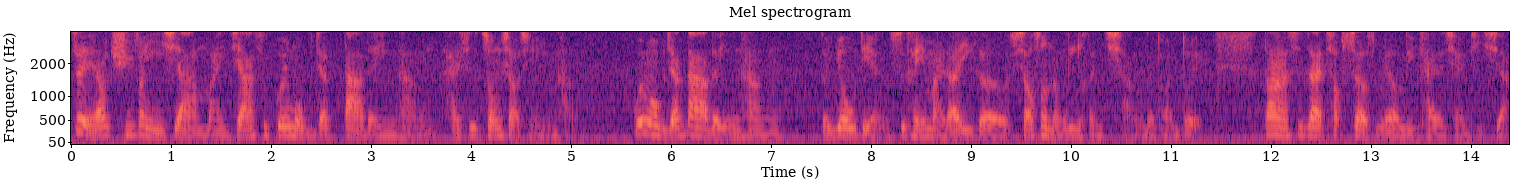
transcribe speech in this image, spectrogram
这也要区分一下，买家是规模比较大的银行还是中小型银行。规模比较大的银行的优点是可以买到一个销售能力很强的团队，当然是在 Top Sales 没有离开的前提下。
